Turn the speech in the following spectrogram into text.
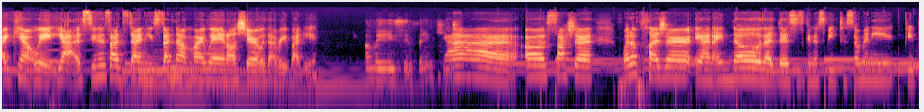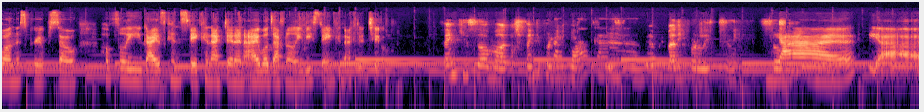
I can't wait. Yeah, as soon as that's done, you send that my way and I'll share it with everybody. Amazing, thank you. Yeah. Oh, Sasha, what a pleasure. And I know that this is going to speak to so many people in this group. So hopefully you guys can stay connected and I will definitely be staying connected too. Thank you so much. Thank you for giving me this. Thank you everybody for listening. So Yeah. Yeah.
